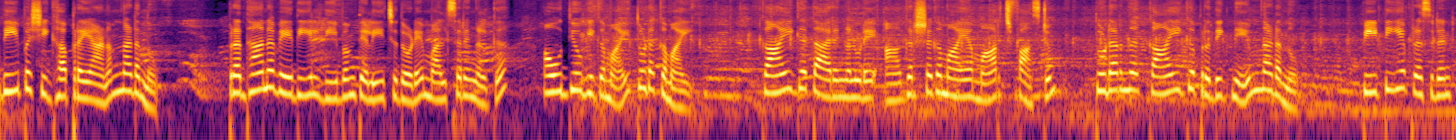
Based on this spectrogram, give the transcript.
ദീപശിഖ പ്രയാണം നടന്നു. പ്രധാന വേദിയിൽ ദീപം തെളിയിച്ചതോടെ മത്സരങ്ങൾക്ക് ഔദ്യോഗികമായി തുടക്കമായി. കായിക താരങ്ങളുടെ ആകർഷകമായ മാർച്ച് ഫാസ്റ്റും തുടർന്ന് കായിക പ്രതിജ്ഞയും നടന്നു. P T A president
